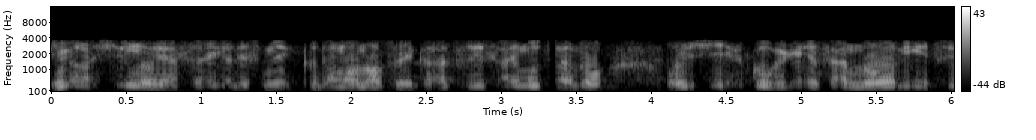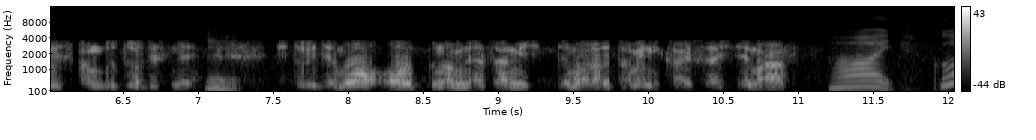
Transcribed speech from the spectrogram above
今が旬の野菜がですね、果物、それから水産物など、美味しい福岡県産農林水産物をですね、ええ、一人でも多くの皆さんに知ってもらうために開催しています。はい、詳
